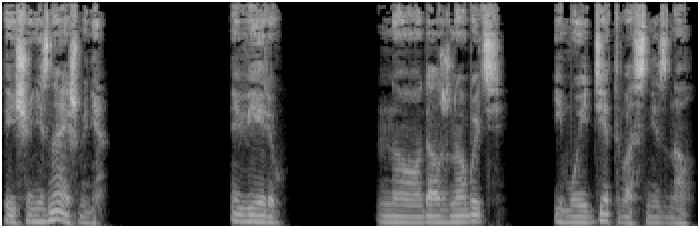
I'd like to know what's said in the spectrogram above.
Ты еще не знаешь меня. Верю. Но, должно быть, и мой дед вас не знал.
